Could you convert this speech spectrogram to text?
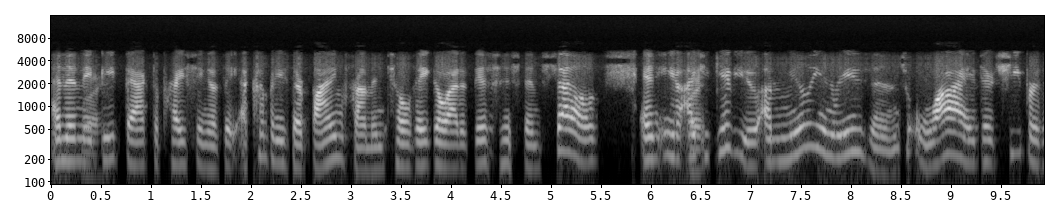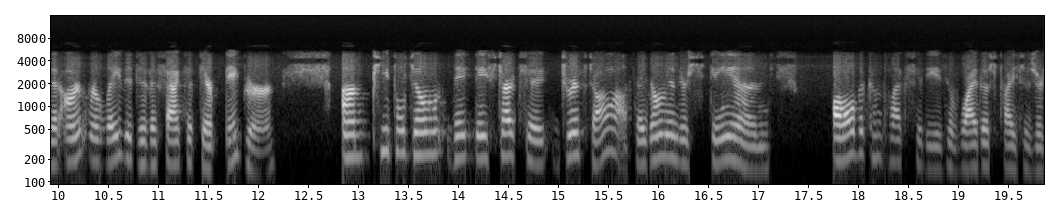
and then they right. beat back the pricing of the uh, companies they're buying from until they go out of business themselves. And you know, right. I could give you a million reasons why they're cheaper that aren't related to the fact that they're bigger. Um, people don't they they start to drift off. They don't understand all the complexities of why those prices are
